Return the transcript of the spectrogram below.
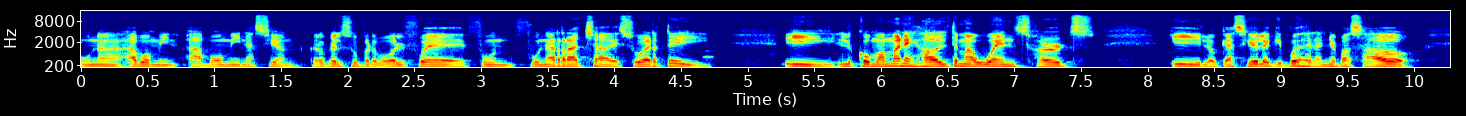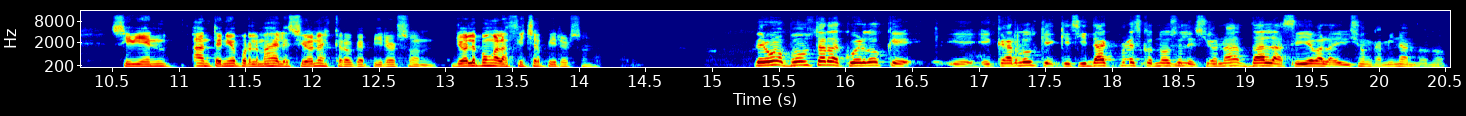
una abominación. Creo que el Super Bowl fue, fue, una racha de suerte y, y como ha manejado el tema Wentz, Hurts y lo que ha sido el equipo desde el año pasado, si bien han tenido problemas de lesiones, creo que Peterson, yo le pongo la ficha a Peterson. Pero bueno, podemos estar de acuerdo que, eh, eh, Carlos, que, que, si Dak Prescott no se lesiona, Dallas se lleva la división caminando, ¿no?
